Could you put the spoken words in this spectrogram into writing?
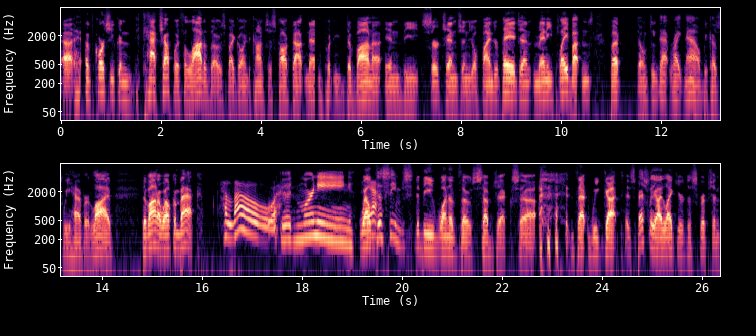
uh, of course, you can catch up with a lot of those by going to conscioustalk.net and putting Devana in the search engine. You'll find her page and many play buttons, but don't do that right now because we have her live. Devana, welcome back. Hello. Good morning. Well, Yes. this seems to be one of those subjects uh, that we got. Especially, I like your description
